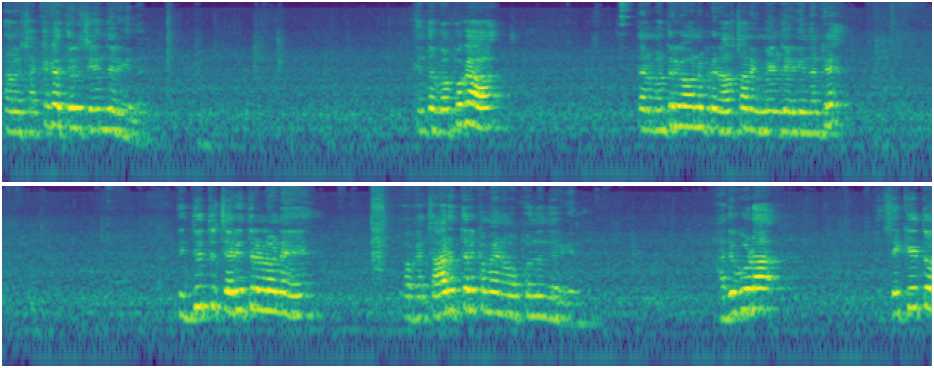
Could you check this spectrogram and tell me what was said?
తనకు చక్కగా తెలుసు ఏం జరిగింది ఇంత గొప్పగా తన మంత్రిగా ఉన్నప్పుడు రాష్ట్రానికి మేలు జరిగిందంటే విద్యుత్ చరిత్రలోనే ఒక చారిత్రకమైన ఒప్పందం జరిగింది. అది కూడా సెకీతో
